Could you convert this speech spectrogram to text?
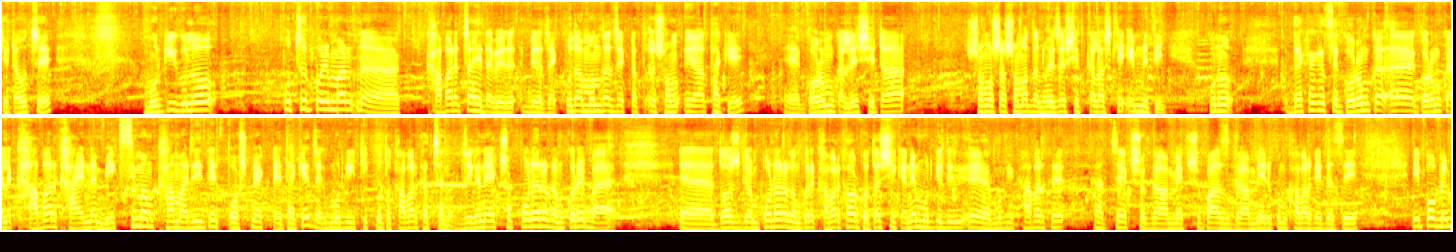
সেটা হচ্ছে মুরগিগুলো প্রচুর পরিমাণ খাবারের চাহিদা বেড়ে যায়। ক্ষুধামন্দা যে একটা ইয়া থাকে গরমকালে, সেটা সমস্যার সমাধান হয়ে যায়, শীতকাল আসলে এমনিতেই। কোনো, দেখা গেছে গরমকাল গরমকালে খাবার খায় না ম্যাক্সিমাম খামারিদের প্রশ্ন একটাই থাকে যে মুরগি ঠিকমতো খাবার খাচ্ছে না। যেখানে একশো পনেরো গ্রাম করে বা দশ গ্রাম, পনেরো গ্রাম করে খাবার খাওয়ার কথা, সেখানে মুরগি মুরগি খাবার খাচ্ছে একশো গ্রাম, একশো পাঁচ গ্রাম, এরকম খাবার খাইতেছে। এই প্রবলেম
